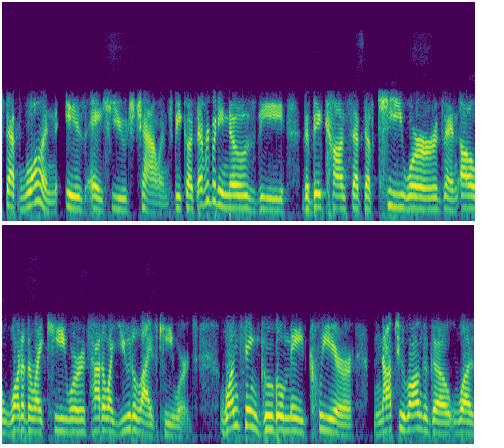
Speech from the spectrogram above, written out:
step one is a huge challenge because everybody knows the, the big concept of keywords and, oh, what are the right keywords? How do I utilize keywords? One thing Google made clear not too long ago was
